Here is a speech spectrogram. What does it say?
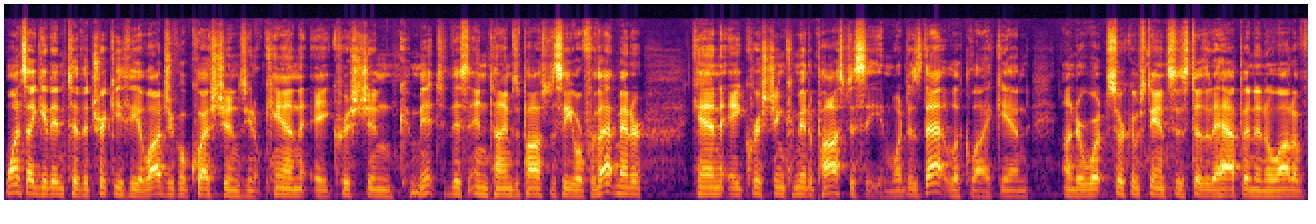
once I get into the tricky theological questions, you know, can a Christian commit this end times apostasy, or for that matter, can a Christian commit apostasy? And what does that look like? And under what circumstances does it happen? And a lot of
